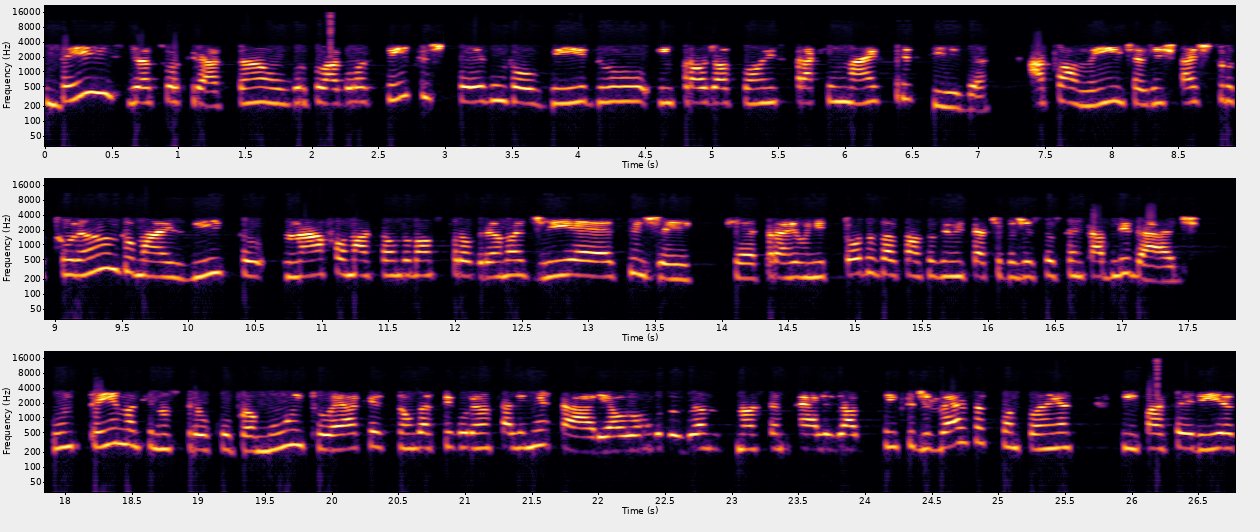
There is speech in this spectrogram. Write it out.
desde a sua criação, o Grupo Lagoa sempre esteve envolvido em prol de ações para quem mais precisa. Atualmente, a gente está estruturando mais isso na formação do nosso programa de ESG, que é para reunir todas as nossas iniciativas de sustentabilidade. Um tema que nos preocupa muito é a questão da segurança alimentar e ao longo dos anos nós temos realizado sempre diversas campanhas em parceria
